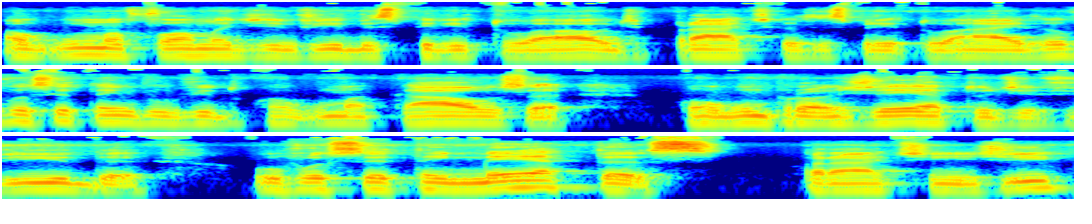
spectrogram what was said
alguma forma de vida espiritual, de práticas espirituais, ou você está envolvido com alguma causa com algum projeto de vida, ou você tem metas para atingir,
